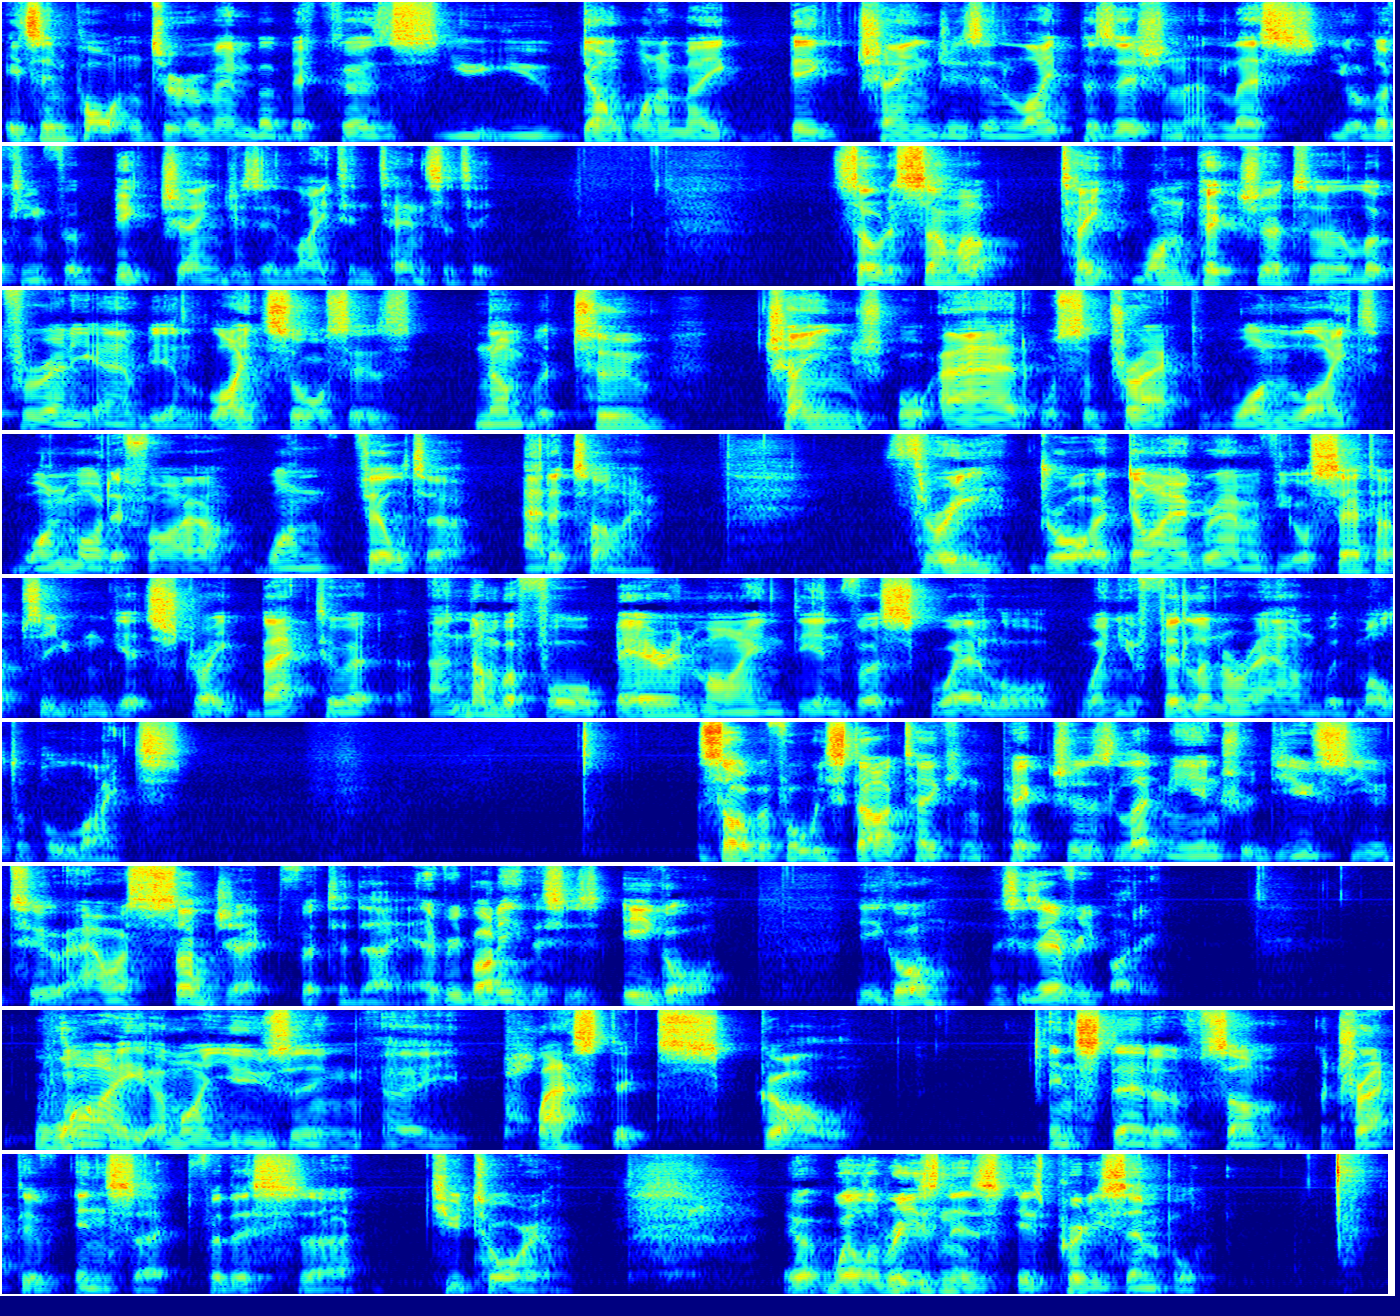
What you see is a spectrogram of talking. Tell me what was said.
It's important to remember because you, you don't want to make big changes in light position unless you're looking for big changes in light intensity. So to sum up, take one picture to look for any ambient light sources. Number two, change or add or subtract one light, one modifier, one filter at a time. Three, draw a diagram of your setup so you can get straight back to it. And number four, bear in mind the inverse square law when you're fiddling around with multiple lights. So before we start taking pictures, let me introduce you to our subject for today. Everybody, this is Igor. Igor, this is everybody. Why am I using a plastic skull instead of some attractive insect for this uh, tutorial? Uh, well, the reason is is pretty simple.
